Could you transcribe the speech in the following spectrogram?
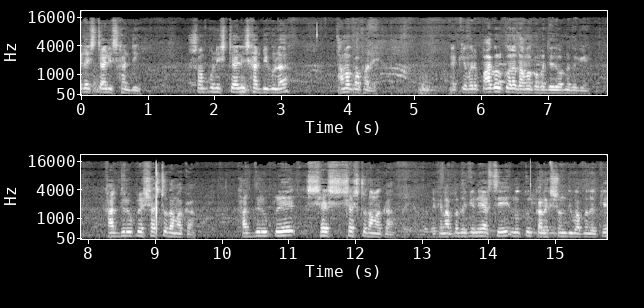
এটা স্টাইলিশ খাড্ডি সম্পূর্ণ স্টাইলিশ খাড্ডিগুলা ধামাক অফারে। একেবারে পাগল করা ধামাক অফার দিয়ে দেবো আপনাদেরকে। খাদ্যের উপরে শ্রেষ্ঠ ধামাকা। খাদ্যের উপরে শেষ, শ্রেষ্ঠ ধামাকা। এখানে আপনাদেরকে নিয়ে আসছি নতুন কালেকশন দিব আপনাদেরকে।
